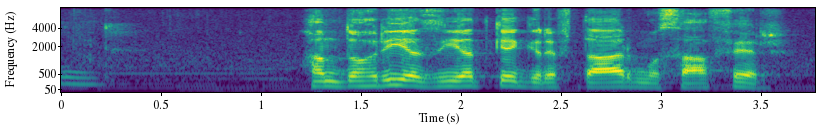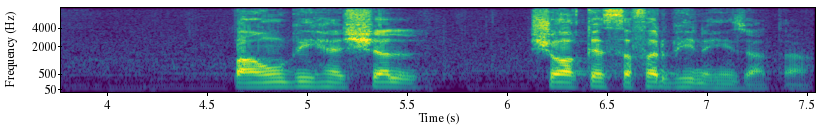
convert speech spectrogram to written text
हम्म। हम दोहरी अजियत के गिरफ़्तार मुसाफिर पाँव भी हैं शल शौक़ सफ़र भी नहीं जाता।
